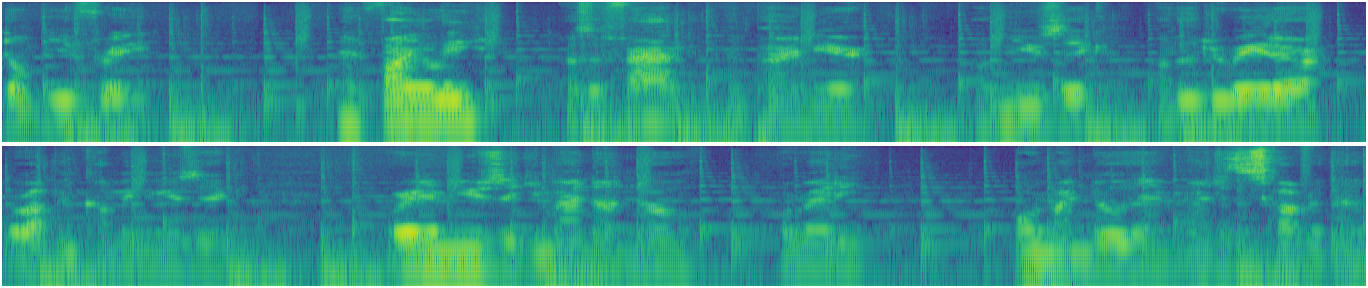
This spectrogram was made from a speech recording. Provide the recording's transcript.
Don't be afraid. And finally, as a fan and pioneer of music under the radar or up and coming music, or any music you might not know already, or might know them and I just discovered them.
